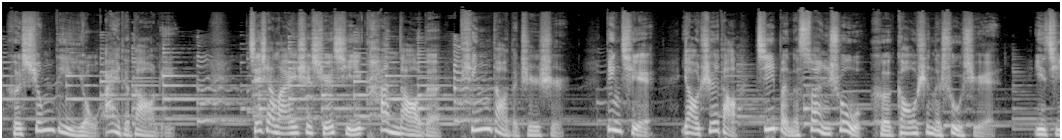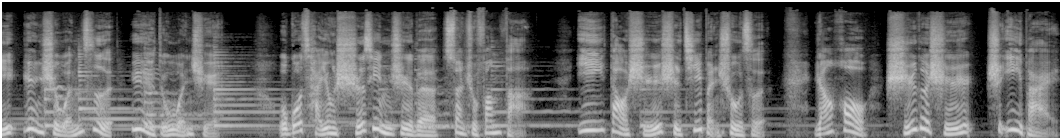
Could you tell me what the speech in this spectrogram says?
和兄弟友爱的道理，接下来是学习看到的、听到的知识，并且要知道基本的算术和高深的数学，以及认识文字、阅读文学。我国采用十进制的算术方法。一到十是基本数字，然后十个十是一百，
